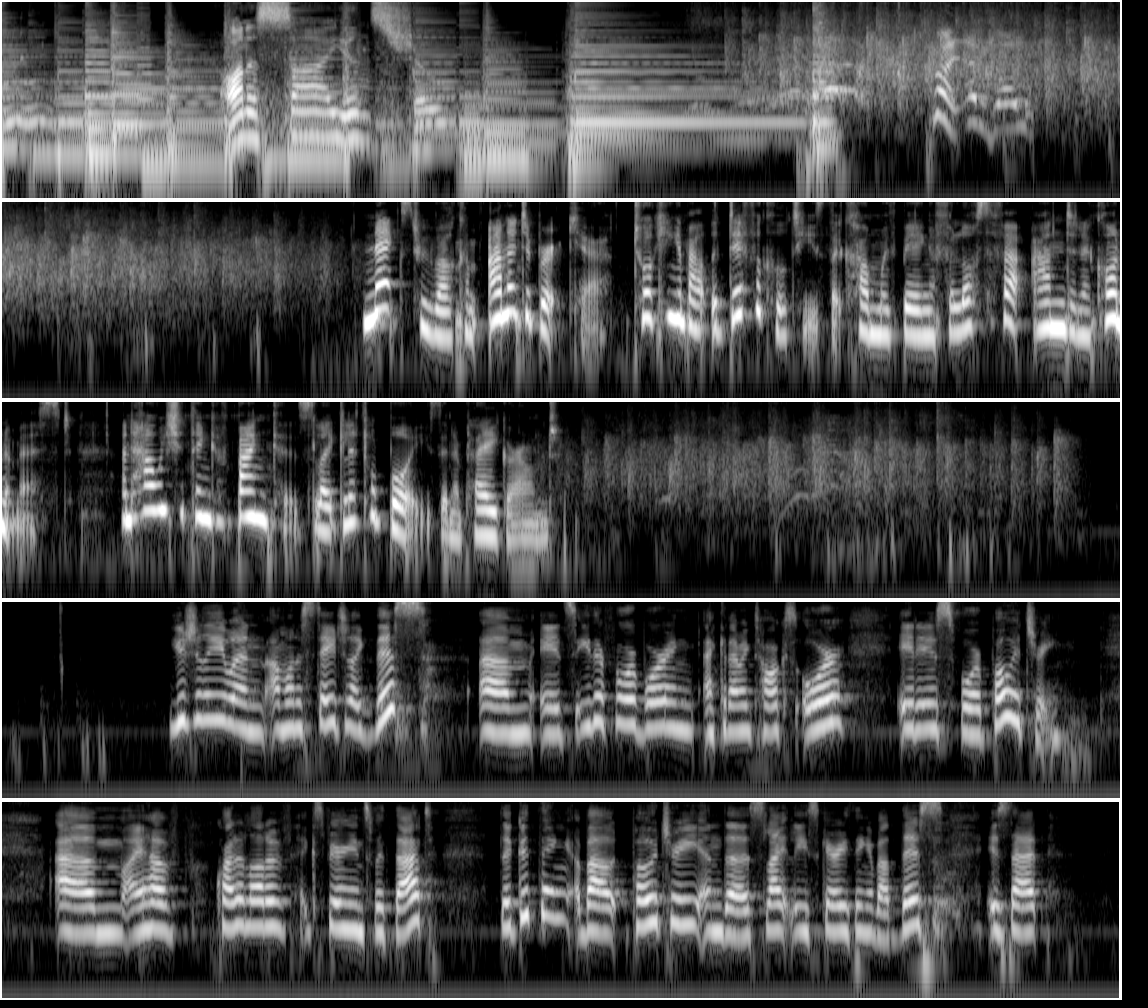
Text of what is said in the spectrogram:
On a science show. Next, we welcome Anna de Bruckjer, talking about the difficulties that come with being a philosopher and an economist, and how we should think of bankers like little boys in a playground. Usually, when I'm on a stage like this, um, it's either for boring academic talks or it is for poetry. Um, I have quite a lot of experience with that. The good thing about poetry and the slightly scary thing about this is that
